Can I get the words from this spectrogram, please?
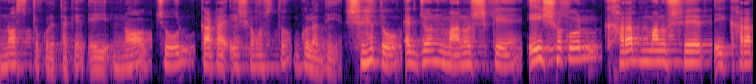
নষ্ট করে থাকে এই নখ, চুল, কাটা এই সমস্ত গোলা দিয়ে। সেহেতু একজন মানুষকে এই সকল খারাপ মানুষের এই খারাপ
